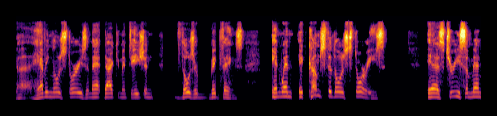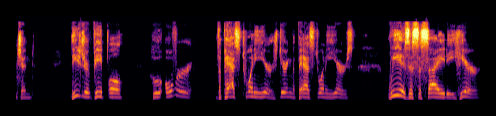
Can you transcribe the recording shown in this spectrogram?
uh, having those stories and that documentation, those are big things. And when it comes to those stories, as Teresa mentioned, these are people who, over the past 20 years, during the past 20 years, we as a society here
